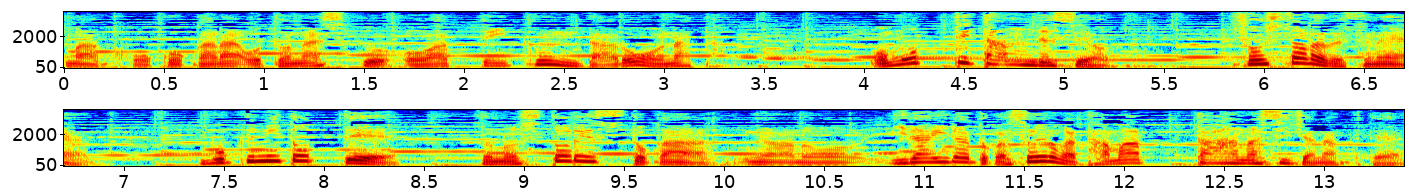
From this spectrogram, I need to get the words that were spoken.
まあ、ここからおとなしく終わっていくんだろうなと、思ってたんですよ。そしたらですね、僕にとって、そのストレスとか、あの、イライラとかそういうのが溜まった話じゃなくて、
